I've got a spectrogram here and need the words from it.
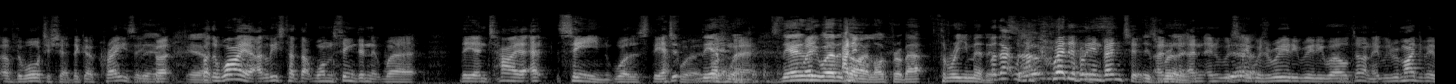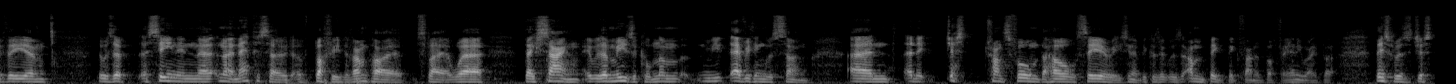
of The Watershed. They go crazy. Yeah, but, yeah. but The Wire at least had that one scene, didn't it, where the entire e- scene was the F word. The F word. it? It's the only But- word of and it- dialogue for about three minutes. but that was Oh, incredibly yes. inventive. It's and, brilliant. And, and it was Yeah. it was really really well done. It was reminded me of the um, there was a, a scene in uh, no an episode of Buffy the Vampire Slayer where they sang. It was a musical number. Mu- everything was sung. And and it just transformed the whole series, you know, because it was. I'm a big big fan of Buffy anyway, but this was just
